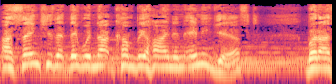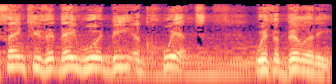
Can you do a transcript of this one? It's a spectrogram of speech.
I thank you that they would not come behind in any gift, but I thank you that they would be equipped with ability,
